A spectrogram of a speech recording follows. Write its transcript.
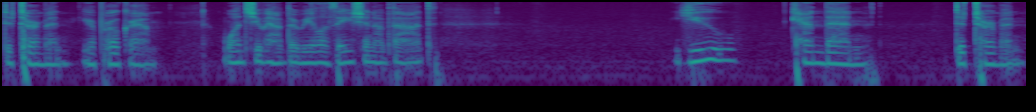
determine your program. Once you have the realization of that, you can then determine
